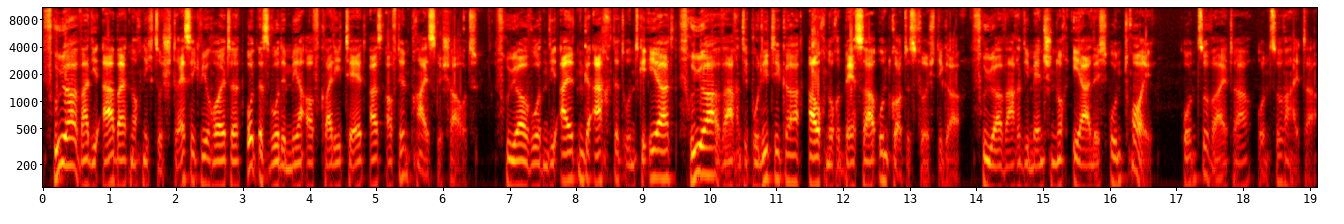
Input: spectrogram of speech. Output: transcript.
Früher war die Arbeit noch nicht so stressig wie heute und es wurde mehr auf Qualität als auf den Preis geschaut. Früher wurden die Alten geachtet und geehrt, früher waren die Politiker auch noch besser und gottesfürchtiger, früher waren die Menschen noch ehrlich und treu und so weiter und so weiter.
